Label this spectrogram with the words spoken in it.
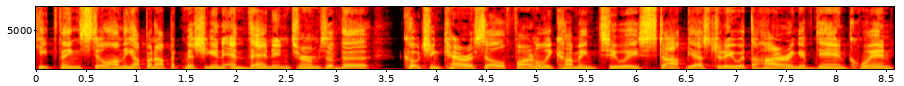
keep things still on the up and up at Michigan. And then in terms of the coaching carousel, finally coming to a stop yesterday with the hiring of Dan Quinn,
